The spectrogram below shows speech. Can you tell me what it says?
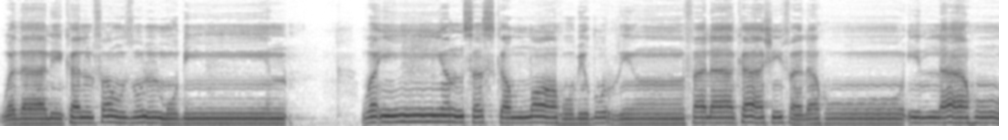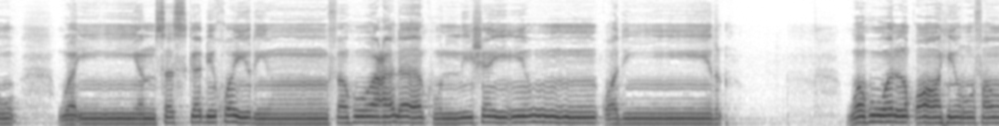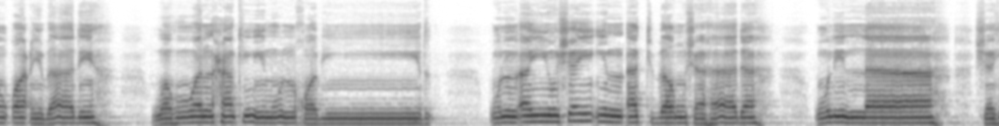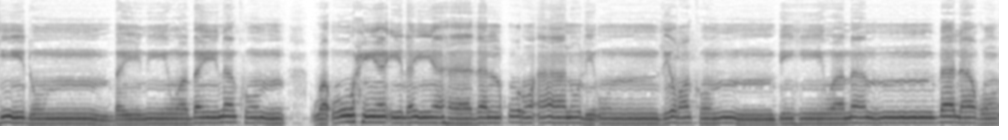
وذلك الفوز المبين. وإن يمسسك الله بضر فلا كاشف له إلا هو وإن يمسسك بخير فهو على كل شيء قدير. وهو القاهر فوق عباده وهو الحكيم الخبير. قل أي شيء أكبر شهادة؟ قل الله شهيد بيني وبينكم وأوحي إلي هذا القرآن لأنذركم به ومن بلغ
